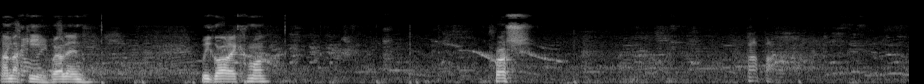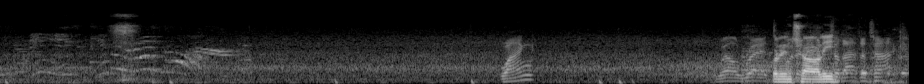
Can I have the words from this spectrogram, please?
Unlucky. Well in. We got it. Come on. Crush. Papa. Wang. Well read. Well in, Charlie. end to that.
